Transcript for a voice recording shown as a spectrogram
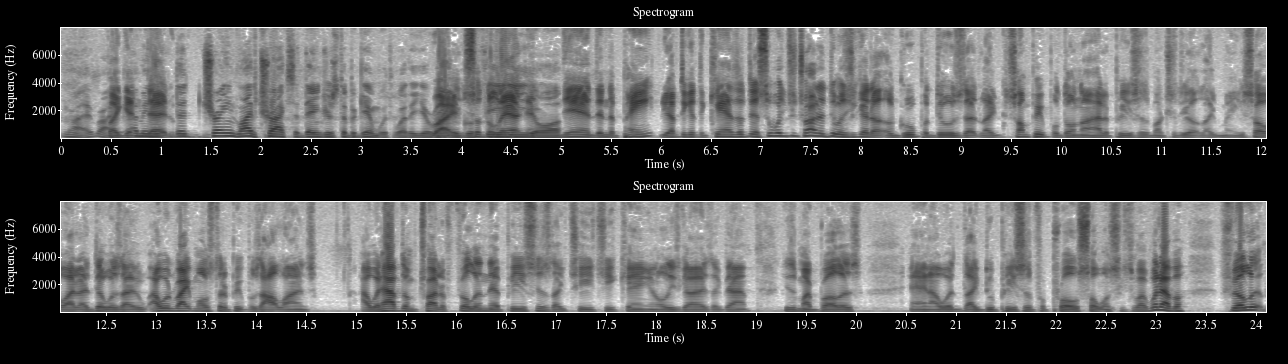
Right, right. By I mean, dead. The, the train life tracks are dangerous to begin with, whether you're Right. So the la- or and- yeah, then the paint. You have to get the cans up there. So what you try to do is you get a, a group of dudes that like some people don't know how to piece as much as you like me. So what I did was I I would write most of the people's outlines. I would have them try to fill in their pieces like Chi Chi King and all these guys like that. These are my brothers. And I would like do pieces for Pro Soul 165, whatever. Fill it.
